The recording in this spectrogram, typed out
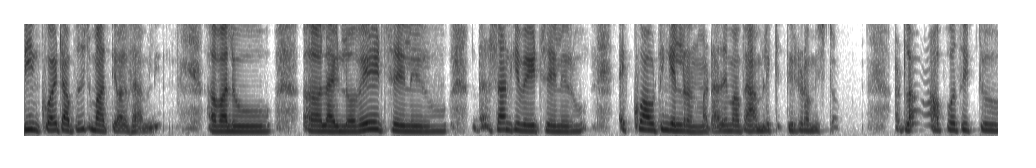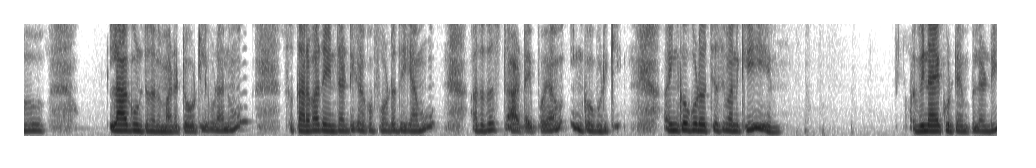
దీనికి క్వైట్ ఆపోజిట్ మా అత్తయ్య వాళ్ళ ఫ్యామిలీ. వాళ్ళు లైన్లో వెయిట్ చేయలేరు దర్శనానికి వెయిట్ చేయలేరు ఎక్కువ అవుటింగ్ వెళ్ళరు అనమాట అదే మా ఫ్యామిలీకి తిరగడం ఇష్టం. అట్లా ఆపోజిట్ లాగా ఉంటుంది అనమాట టోటలీ కూడాను. సో తర్వాత ఏంటంటే ఇక్కడ ఒక ఫోటో దిగాము. ఆ తర్వాత స్టార్ట్ అయిపోయాము ఇంకో గుడికి. ఇంకో గుడి వచ్చేసి మనకి వినాయకుడు టెంపుల్ అండి.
